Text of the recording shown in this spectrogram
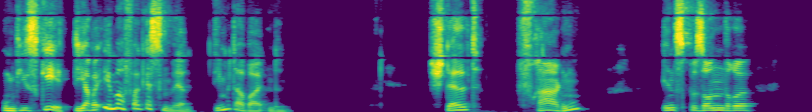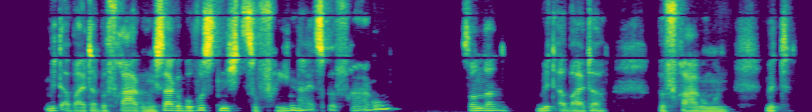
um die es geht, die aber immer vergessen werden, die Mitarbeitenden. Stellt Fragen, insbesondere Mitarbeiterbefragung. Ich sage bewusst nicht Zufriedenheitsbefragung, sondern Mitarbeiterbefragungen mit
